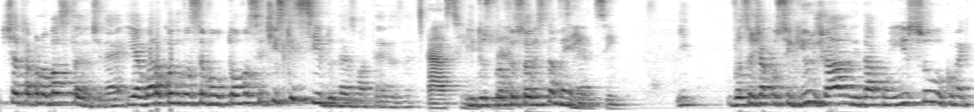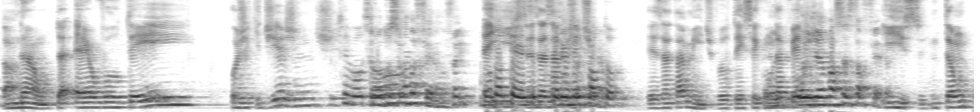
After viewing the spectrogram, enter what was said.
te atrapalhou bastante, né? E agora, quando você voltou, você tinha esquecido né, as matérias, né? Ah, sim. E dos né? professores também, Sim, né? sim. E você já conseguiu já lidar com isso? Como é que tá? Não, é, eu voltei. Hoje é que dia, gente? Você Você voltou, voltou segunda-feira, não foi? voltou É isso, terça, porque exatamente. cirurgia faltou. Exatamente, voltei Hoje, segunda-feira. hoje é uma sexta-feira. Isso, então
